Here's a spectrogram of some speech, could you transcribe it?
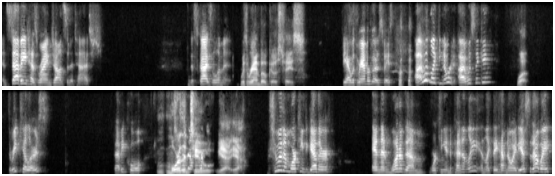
and Stab Eight has Rian Johnson attached, the sky's the limit. With Rambo Ghostface. Yeah, with Rambo Ghostface. I would like, you know what I was thinking? What? Three killers. That'd be cool. More Two than two. Yeah, yeah. Two of them working together, and then one of them working independently, and like they have no idea. So that way,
